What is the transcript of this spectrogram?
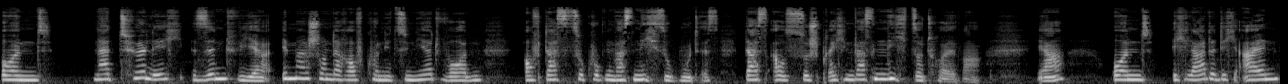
Und natürlich sind wir immer schon darauf konditioniert worden, auf das zu gucken, was nicht so gut ist, das auszusprechen, was nicht so toll war. Ja? Und ich lade dich ein,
